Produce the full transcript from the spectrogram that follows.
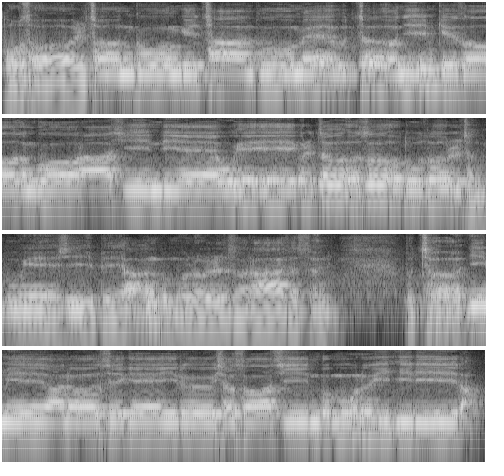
도설 전궁기찬 부매 부처님께서 성불하신 뒤에 오획을 쪄서 도설 전궁에 시배양 법문을 설하셨으니 부처님이 하늘세계 이르셔서 하신 법문의 일이라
